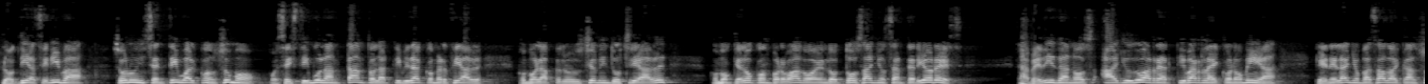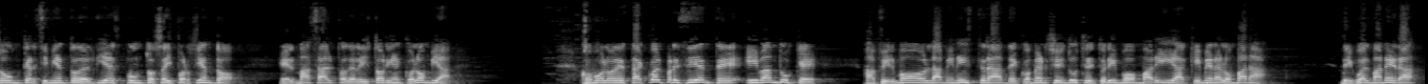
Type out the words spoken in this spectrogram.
Los días sin IVA son un incentivo al consumo, pues se estimulan tanto la actividad comercial como la producción industrial, como quedó comprobado en los dos años anteriores. La medida nos ayudó a reactivar la economía, que en el año pasado alcanzó un crecimiento del 10.6%, el más alto de la historia en Colombia. Como lo destacó el presidente Iván Duque, afirmó la ministra de Comercio, Industria y Turismo María Quimena Lombana. De igual manera,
